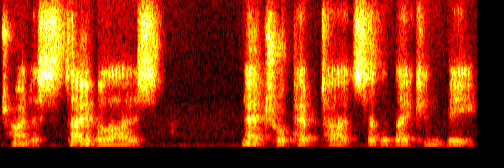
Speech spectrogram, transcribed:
trying to stabilize natural peptides so that they can be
